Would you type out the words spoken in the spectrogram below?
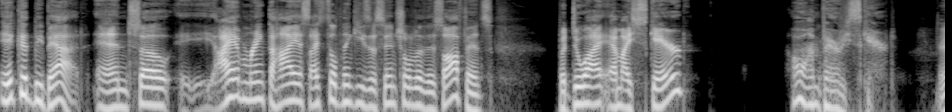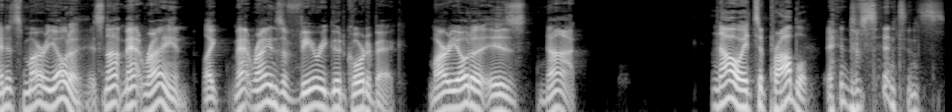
it could be bad. And so eh, I have him ranked the highest. I still think he's essential to this offense. But do I am I scared? Oh, I'm very scared. And it's Mariota. It's not Matt Ryan. Like Matt Ryan's a very good quarterback. Mariota is not. No, it's a problem. End of sentence.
